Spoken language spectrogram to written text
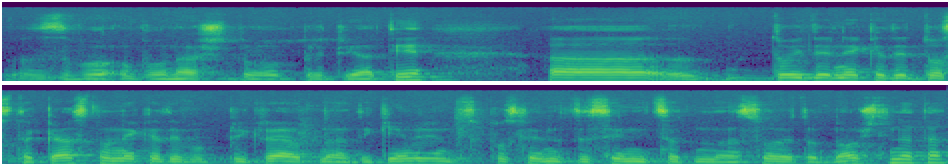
во, во нашето предпријатие, дојде некаде доста касно, некаде при крајот на декември, со последната седница на Советот на Обштината,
